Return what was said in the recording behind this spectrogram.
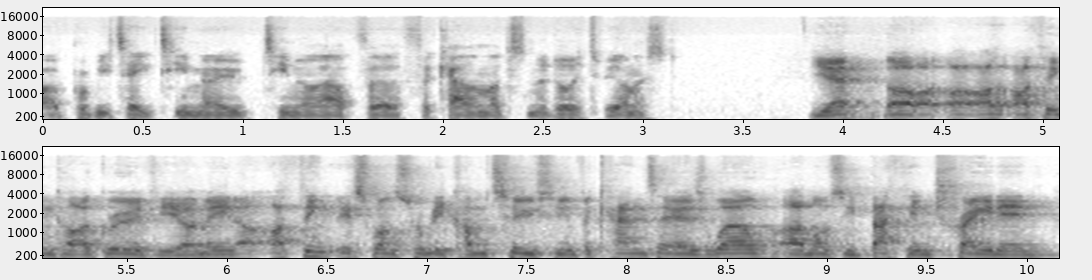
I'd probably take Timo Timo out for for Callum Hudson-Odoi, to be honest. Yeah, I, I, I, think I agree with you. I mean, I think this one's probably come too soon for Kante as well. Um, obviously back in training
